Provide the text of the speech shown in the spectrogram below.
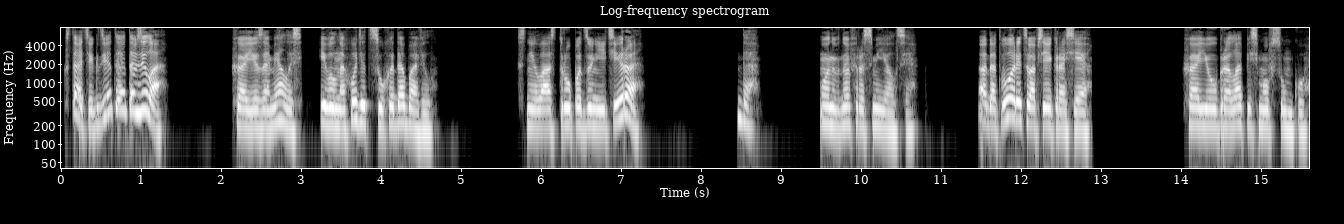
«Кстати, где ты это взяла?» Хая замялась, и волноходец сухо добавил. «Сняла с трупа Дзуньетира?» «Да». Он вновь рассмеялся. «А «Одотворец во всей красе». Хая убрала письмо в сумку.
